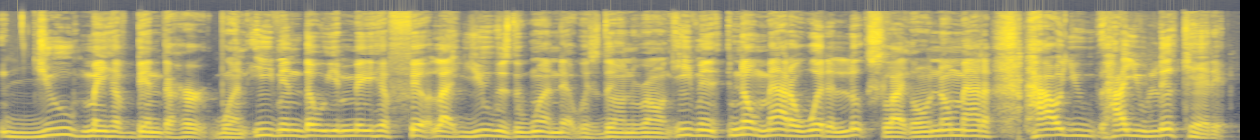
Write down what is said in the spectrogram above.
you may have been the hurt one, even though you may have felt like you was the one that was done wrong, even no matter what it looks like, or no matter how you how you look at it.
